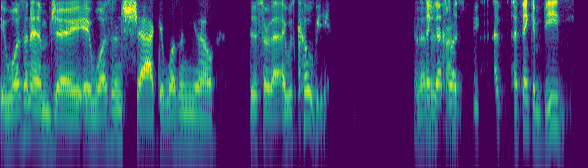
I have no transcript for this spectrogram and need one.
It wasn't MJ, it wasn't Shaq, it wasn't, you know, this or that. It was Kobe. And that's I think that's what I, I, think Embiid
